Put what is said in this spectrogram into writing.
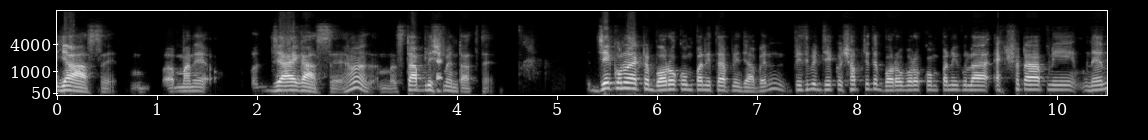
ইয়া আছে। মানে জায়গা আছে, হ্যাঁ? এস্টাবলিশমেন্ট আছে। যেকোনো একটা বড় কোম্পানিতে আপনি যাবেন, পৃথিবীর যে সবচাইতে বড়, বড় কোম্পানিগুলা ১০০ টা আপনি নেন।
